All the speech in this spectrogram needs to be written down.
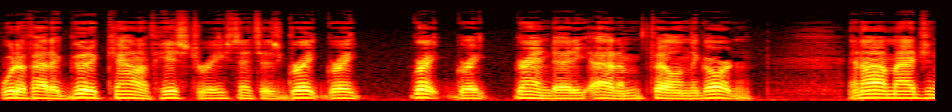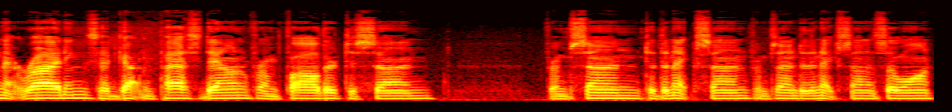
would have had a good account of history since his great great great great granddaddy Adam fell in the garden. And I imagine that writings had gotten passed down from father to son, from son to the next son, from son to the next son, and so on.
